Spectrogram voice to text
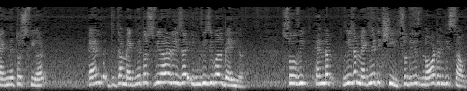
magnetosphere and the magnetosphere is an invisible barrier. So we end up with a magnetic shield. So this is north and this south.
